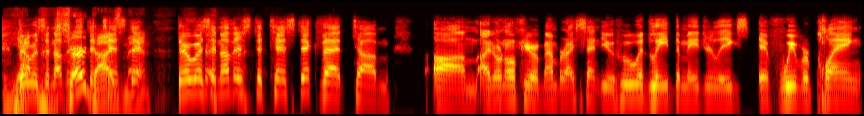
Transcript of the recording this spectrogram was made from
Yep, there was another sure statistic. Does, there was another statistic that um, Um, I don't know if you remember, I sent you who would lead the major leagues if we were playing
